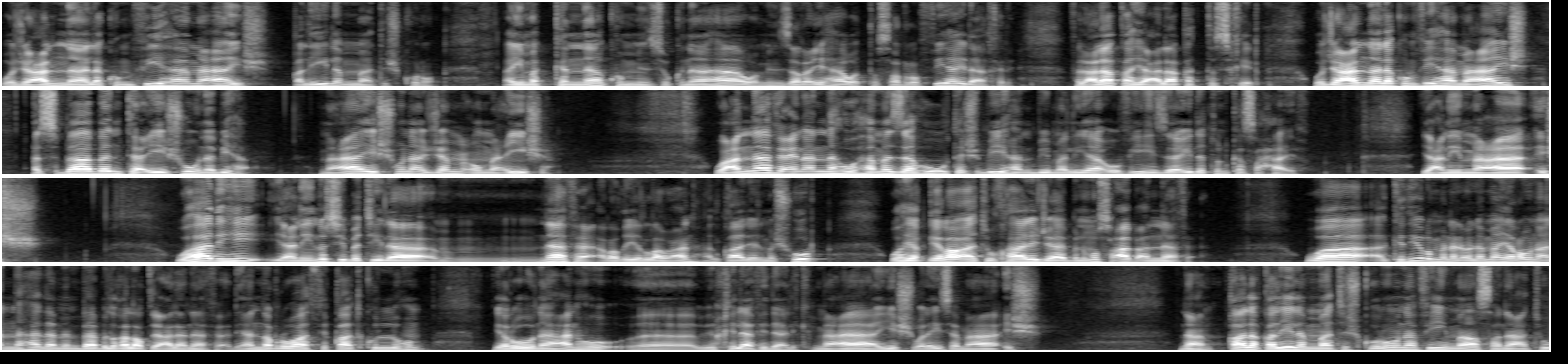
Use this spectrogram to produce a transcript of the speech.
وجعلنا لكم فيها معايش قليلا ما تشكرون. أي مكناكم من سكناها ومن زرعها والتصرف فيها إلى آخره. فالعلاقة هي علاقة تسخير. وجعلنا لكم فيها معايش اسبابا تعيشون بها. معايش هنا جمع معيشة. وعن نافع أنه همزه تشبيها بما الياء فيه زائدة كصحائف. يعني معائش وهذه يعني نسبت إلى نافع رضي الله عنه القارئ المشهور وهي قراءة خارجة بن مصعب عن نافع. وكثير من العلماء يرون أن هذا من باب الغلط على نافع لأن الرواة الثقات كلهم يرون عنه بخلاف ذلك معايش وليس معائش نعم. قال قليلا ما تشكرون فيما صنعت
